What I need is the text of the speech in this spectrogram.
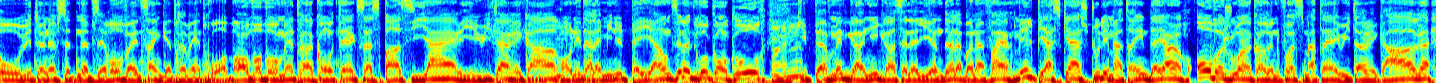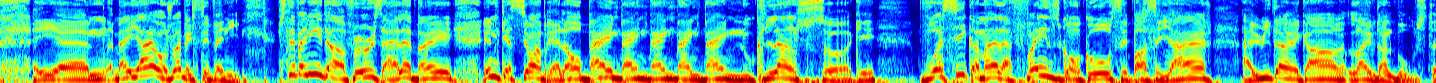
au 819-790-2583. Bon, on va vous remettre en contexte. Ça se passe hier, il est 8h15. on est dans la minute payante. C'est notre gros concours qui permet de gagner grâce à la Lianda, la bonne affaire, 1000 piastres cash tous les matins. D'ailleurs, on va jouer encore une fois ce matin à 8h15. Et euh, ben hier, on jouait avec Stéphanie. Stéphanie est en feu, ça allait bien. Une question après l'autre, bang, bang, bang, bang, bang, nous clenche ça, OK? Voici comment la fin du concours s'est passée hier à 8h15, live dans le boost.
